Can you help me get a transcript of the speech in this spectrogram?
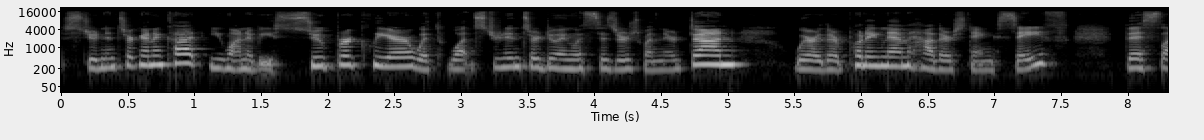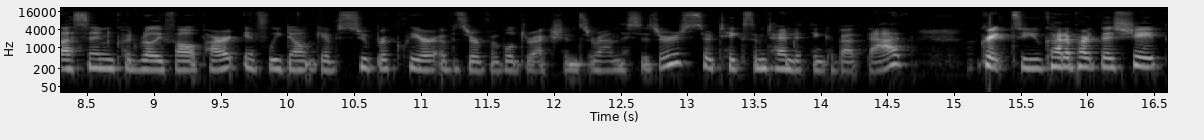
students are going to cut. You want to be super clear with what students are doing with scissors when they're done, where they're putting them, how they're staying safe. This lesson could really fall apart if we don't give super clear observable directions around the scissors. So take some time to think about that. Great, so you cut apart this shape.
